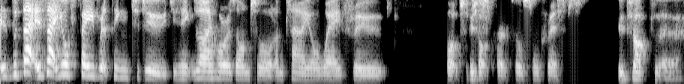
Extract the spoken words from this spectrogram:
would that is that your favourite thing to do? Do you think lie horizontal and plough your way through box of It's- chocolates or some crisps? It's up there.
